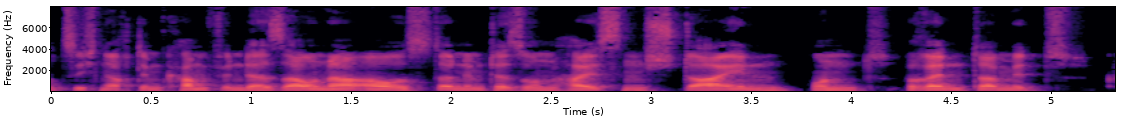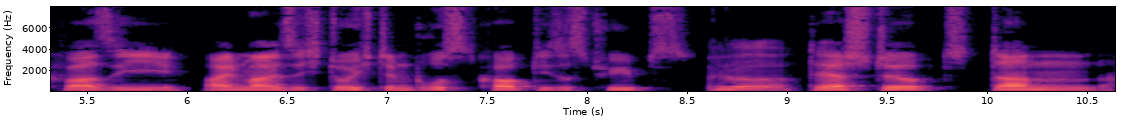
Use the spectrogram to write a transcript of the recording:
ruht sich nach dem Kampf in der Sauna aus. Dann nimmt er so einen heißen Stein und brennt damit quasi einmal sich durch den Brustkorb dieses Typs. Ugh. Der stirbt, dann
